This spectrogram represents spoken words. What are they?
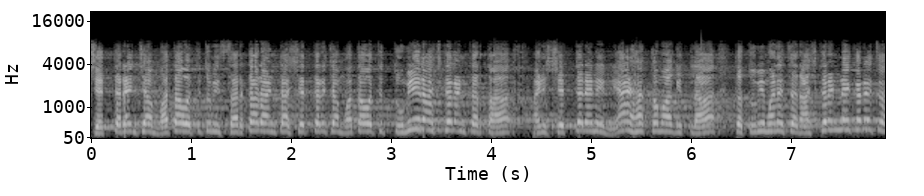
शेतकऱ्यांच्या मतावरती तुम्ही सरकार आणता शेतकऱ्याच्या मतावरती तुम्ही राजकारण करता आणि शेतकऱ्याने न्याय हक्क मागितला तर तुम्ही म्हणायचं राजकारण नाही करायचं.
